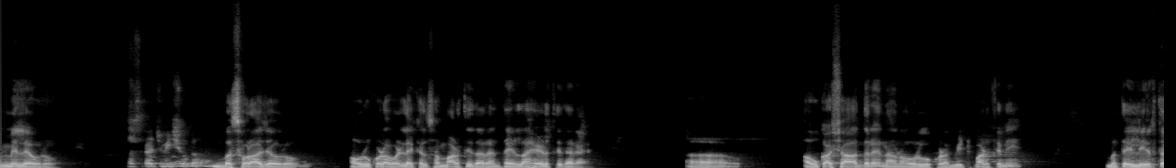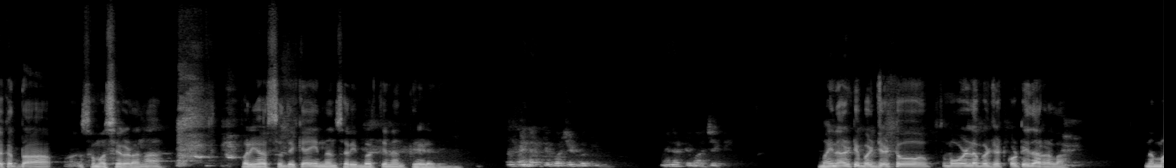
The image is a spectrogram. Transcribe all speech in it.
ಎಂ ಎಲ್ ಎ ಅವರು ಬಸವರಾಜ್ ಅವರು ಅವರು ಕೂಡ ಒಳ್ಳೆ ಕೆಲಸ ಮಾಡ್ತಿದ್ದಾರೆ ಅಂತ ಎಲ್ಲ ಹೇಳ್ತಿದ್ದಾರೆ. ಅವಕಾಶ ಆದರೆ ನಾನು ಅವ್ರಿಗೂ ಕೂಡ ಮೀಟ್ ಮಾಡ್ತೀನಿ. ಮತ್ತು ಇಲ್ಲಿ ಇರ್ತಕ್ಕಂಥ ಸಮಸ್ಯೆಗಳನ್ನು ಪರಿಹರಿಸೋದಕ್ಕೆ ಇನ್ನೊಂದು ಸರಿ ಬರ್ತೀನಿ ಅಂತ ಹೇಳಿದ್ದೀನಿ. ಮೈನಾರಿಟಿ ಬಜೆಟ್ ಮೈನಾರಿಟಿ ತುಂಬ ಒಳ್ಳೆ ಬಜೆಟ್ ಕೊಟ್ಟಿದ್ದಾರಲ್ಲ ನಮ್ಮ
